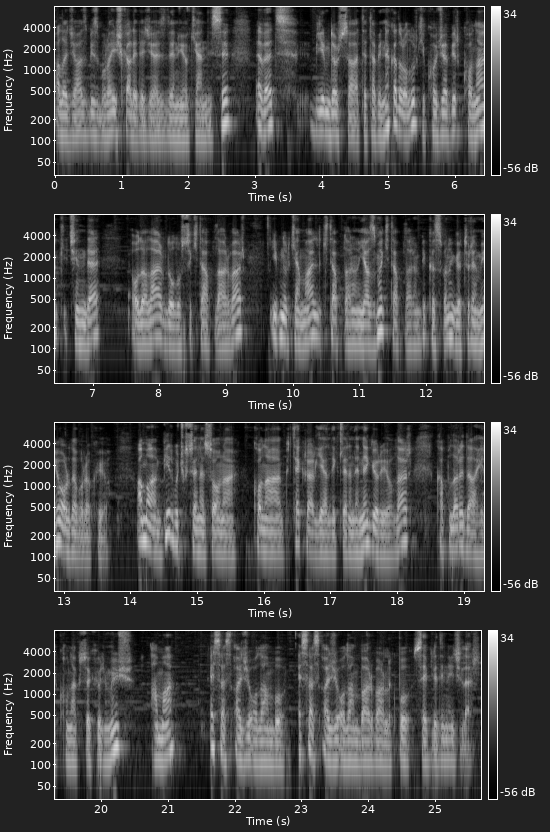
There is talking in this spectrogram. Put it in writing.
alacağız, biz burayı işgal edeceğiz deniyor kendisi. Evet 24 saate tabii ne kadar olur ki koca bir konak içinde odalar dolusu kitaplar var. İbnül Kemal kitapların, yazma kitapların bir kısmını götüremiyor, orada bırakıyor. Ama bir buçuk sene sonra konağa tekrar geldiklerinde ne görüyorlar? Kapıları dahil konak sökülmüş ama esas acı olan bu. Esas acı olan barbarlık bu sevgili dinleyiciler.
